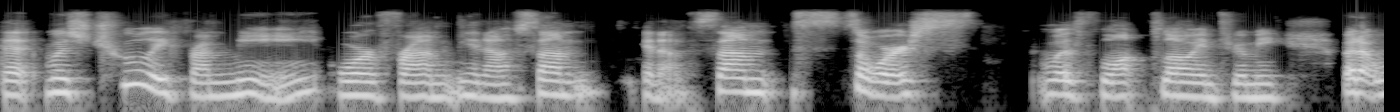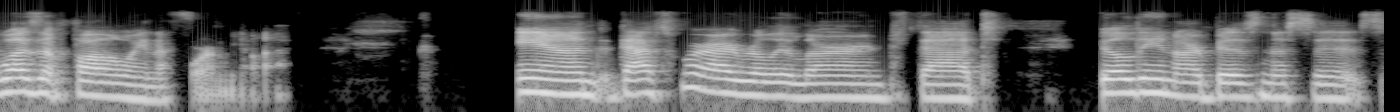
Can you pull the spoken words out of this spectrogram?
that was truly from me or from, you know, some, you know, some source was flowing through me, but it wasn't following a formula. And that's where I really learned that building our businesses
